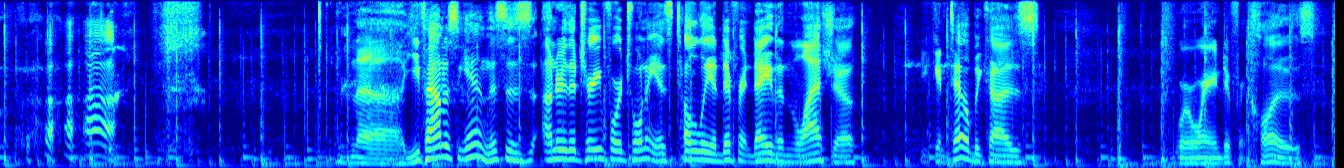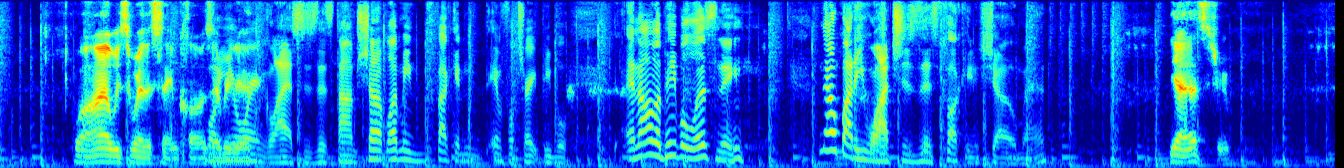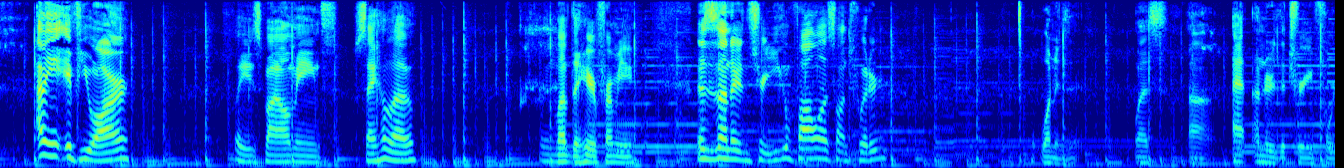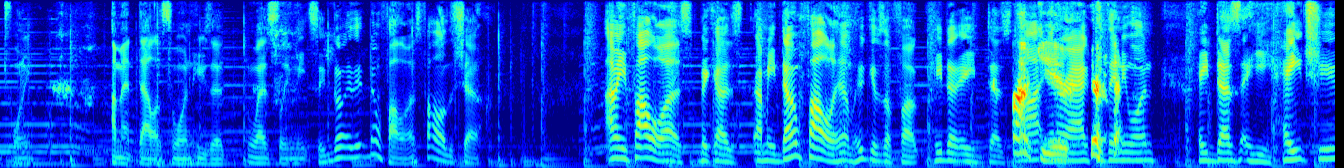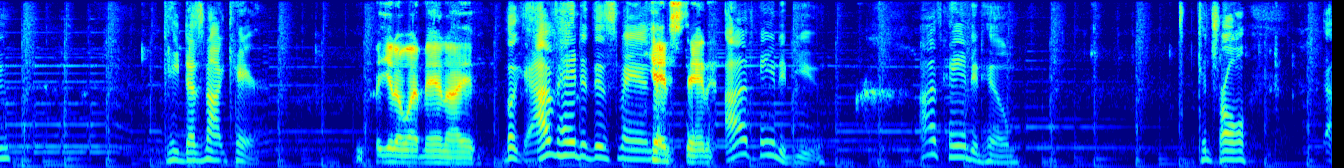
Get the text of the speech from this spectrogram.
Uh, you found us again. This is Under the Tree 420. It's totally a different day than the last show. You can tell because we're wearing different clothes. Well, I always wear the same clothes Well, every you're day. wearing glasses this time. Shut up. Let me fucking infiltrate people. And all the people listening, nobody watches this fucking show, man. Yeah, that's true. I mean, if you are, please, by all means, say hello. We'd love to hear from you. This is Under the Tree. You can follow us on Twitter. What is it? Wes, uh, at Under the Tree 420. I'm at Dallas the one. He's at Wesley Meets. Don't, don't follow us. Follow the show. I mean, follow us because I mean, don't follow him. Who gives a fuck? He does. He does Fuck not you. interact with anyone. He does. He hates you. He does not care. But you know what, man? I Look, I've handed this man. can't stand it. I've handed you. I've handed him control.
